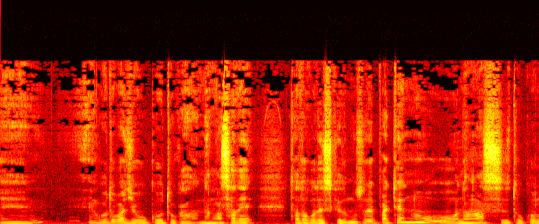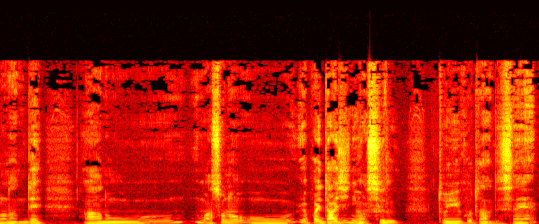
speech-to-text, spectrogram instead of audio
えー、後鳥羽上皇とか流されたとこですけどもそれやっぱり天皇を流すところなんであの、まあ、そのやっぱり大事にはするということなんですね。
